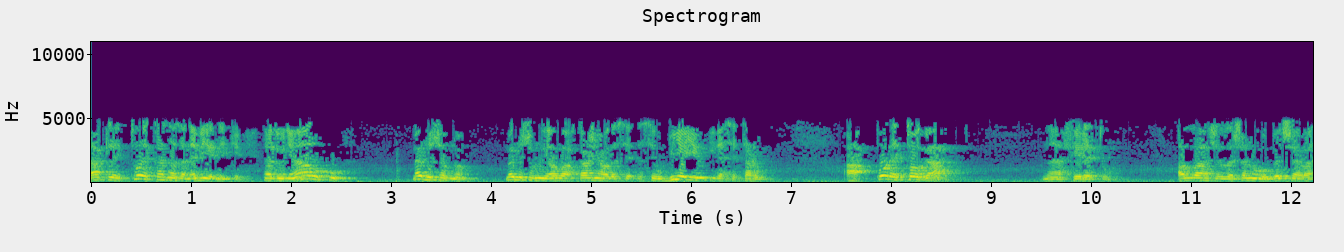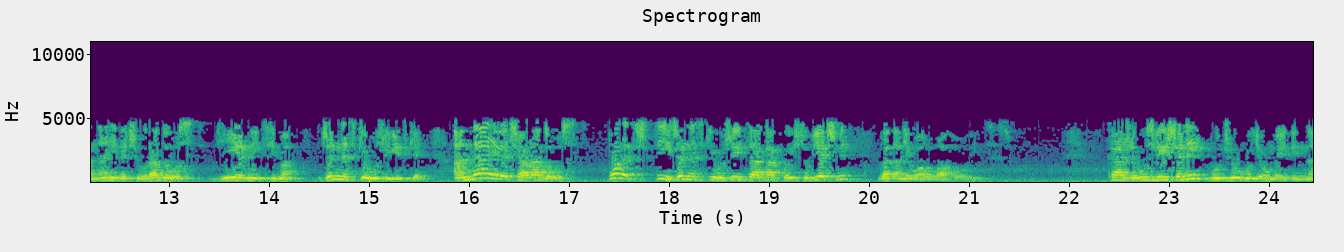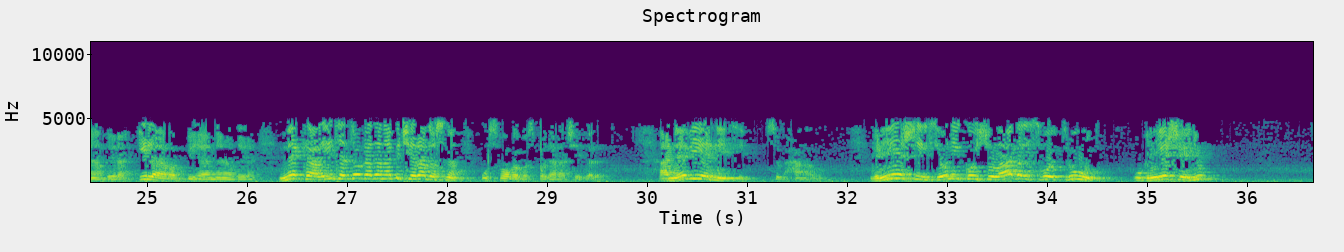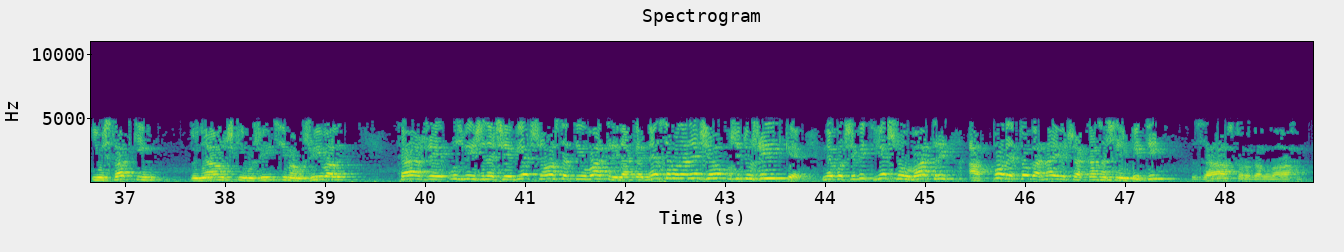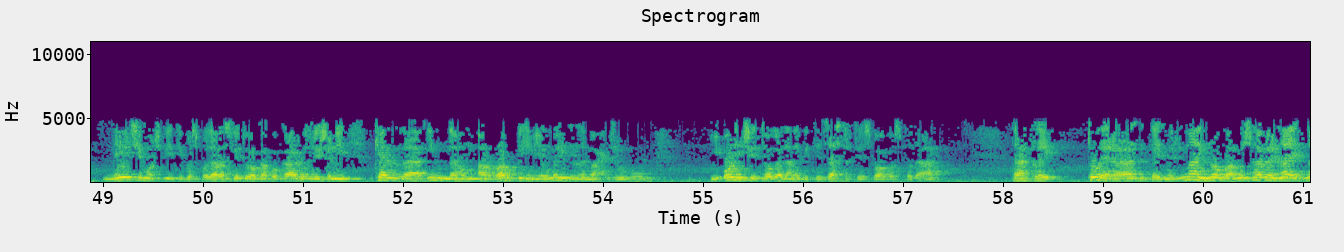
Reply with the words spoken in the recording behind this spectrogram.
Dakle, to je kazna za nevjernike. Na dunjaluku, međusobno, međusobno je Allah kažnjava da se, da se ubijaju i da se taru. A pored toga, na firetu, Allah Želešanu obećava najveću radost vjernicima, dženevske užitke. A najveća radost, pored tih dženevskih užitaka koji su vječni, gledanje u Allahovu lice Kaže uzvišeni, vuđuhu je umejdin nadira, ila rabbiha nadira. Neka lica toga dana bit će radosna, u svoga gospodara će gledati. A nevjernici, subhanallah, griješnici, oni koji su lagali svoj trud u griješenju i u slatkim dunjalučkim užicima uživali, kaže da će vječno ostati u vatri. Dakle, ne samo da neće okusiti užitke, nego će biti vječno u vatri, a pored toga najveća kazna će im biti zastor od Allaha. Neće moći biti gospodara svjetova, kako kaže uzvišeni, kella innahum ar rabbihim je umejdin le I oni će toga dana biti zastrati od svoga gospodara. Dakle, to je razlika između ima i mnogo, ali mislim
